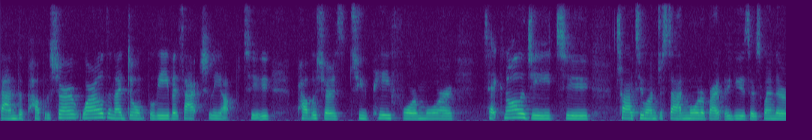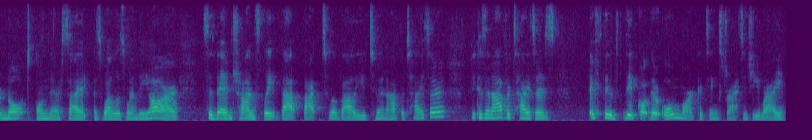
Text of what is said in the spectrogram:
than the publisher world and I don't believe it's actually up to publishers to pay for more technology to try to understand more about their users when they're not on their site as well as when they are to then translate that back to a value to an advertiser. Because an advertiser's if they've, they've got their own marketing strategy right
